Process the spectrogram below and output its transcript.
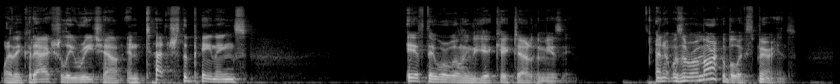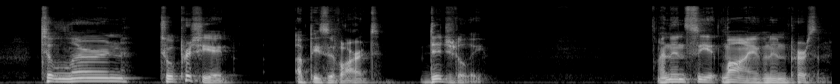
where they could actually reach out and touch the paintings if they were willing to get kicked out of the museum. And it was a remarkable experience to learn to appreciate a piece of art digitally and then see it live and in person.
